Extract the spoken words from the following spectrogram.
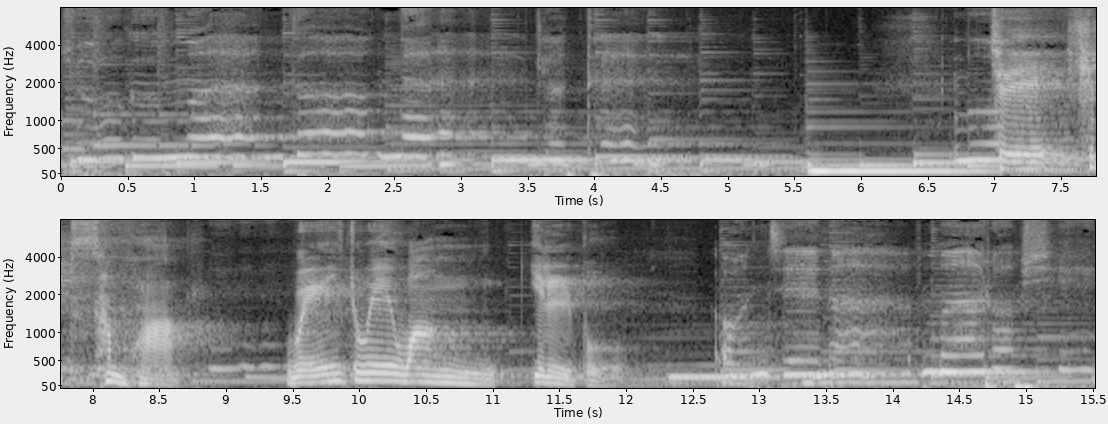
조금만 더내 곁에 제 13화 외조의 왕 일부. 언제나 말없이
